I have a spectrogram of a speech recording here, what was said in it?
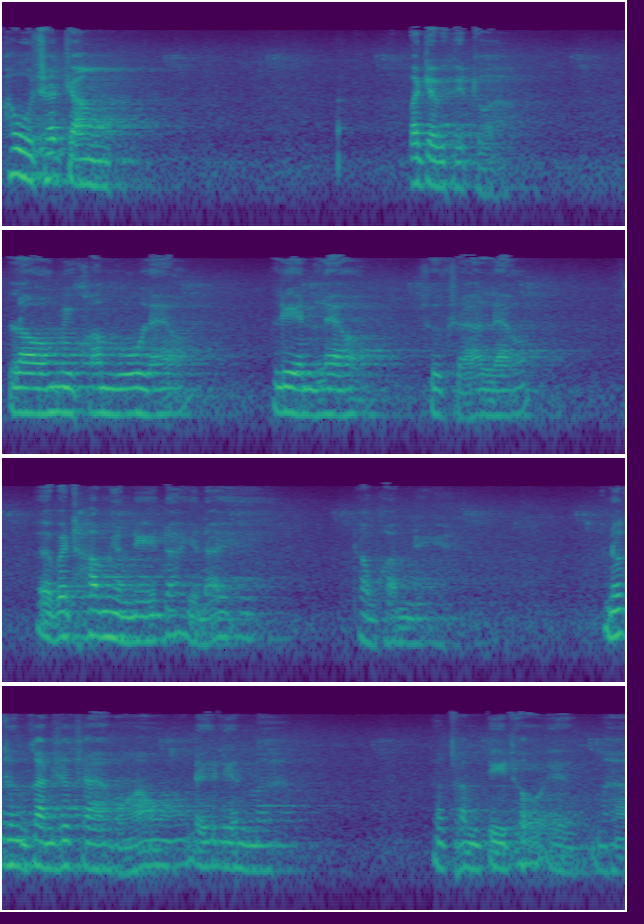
พระอุชจังปัจจวิคิตัว เรามีความรู้แล้ว เรียนแล้วศึกษาแล้วไปทำอย่างนี้ได้อย่างไรทำความดี นึกถึงการศึกษาของเราได้เรียนมาเราทำตีโทเอกมหา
